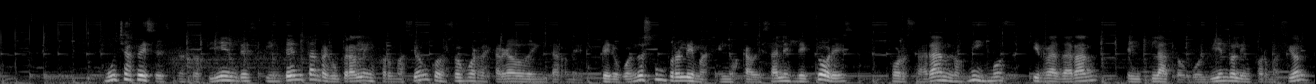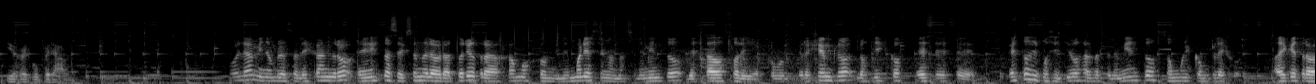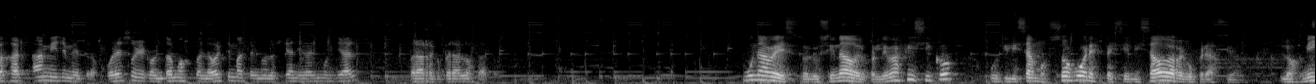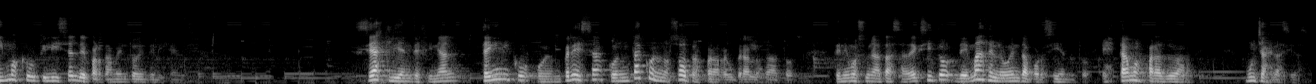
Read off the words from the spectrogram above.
Muchas veces nuestros clientes intentan recuperar la información con software descargado de internet, pero cuando es un problema en los cabezales lectores, forzarán los mismos y rayarán el plato, volviendo la información irrecuperable. Hola, mi nombre es Alejandro. En esta sección de laboratorio trabajamos con memorias en almacenamiento de estado sólido, como por ejemplo los discos SSD. Estos dispositivos de almacenamiento son muy complejos. Hay que trabajar a milímetros, por eso que contamos con la última tecnología a nivel mundial para recuperar los datos. Una vez solucionado el problema físico, utilizamos software especializado de recuperación, los mismos que utiliza el Departamento de Inteligencia. Seas cliente final, técnico o empresa, contá con nosotros para recuperar los datos. Tenemos una tasa de éxito de más del 90%. Estamos para ayudarte. Muchas gracias.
